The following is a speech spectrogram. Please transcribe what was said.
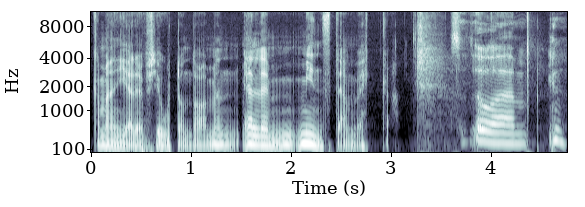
kan man ge det 14 dagar. Men, eller minst en vecka. Då, um,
